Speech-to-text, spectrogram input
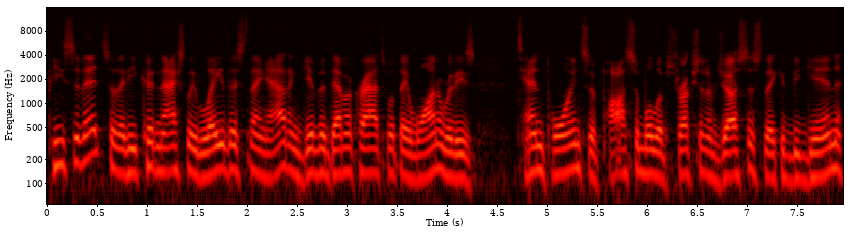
piece of it so that he couldn't actually lay this thing out and give the Democrats what they wanted were these 10 points of possible obstruction of justice so they could begin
